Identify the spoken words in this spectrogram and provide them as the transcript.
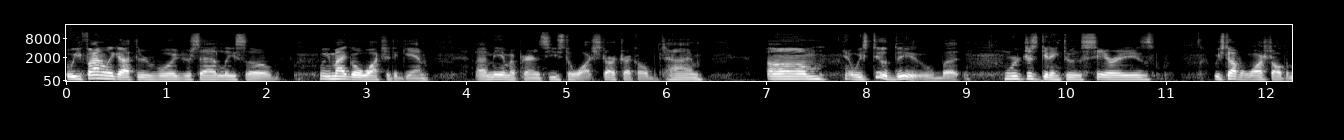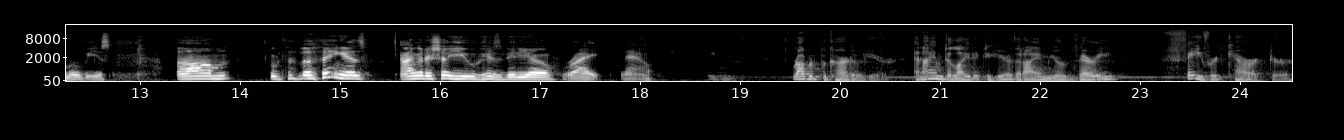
We finally got through Voyager, sadly, so we might go watch it again. Uh, me and my parents used to watch Star Trek all the time, um, and we still do, but we're just getting through the series. We still haven't watched all the movies. Um, the thing is, I'm going to show you his video right now. Robert Picardo here, and I am delighted to hear that I am your very favorite character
